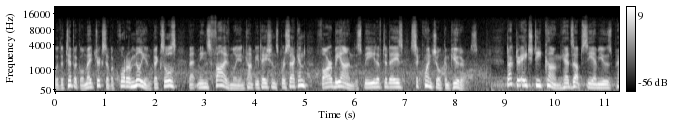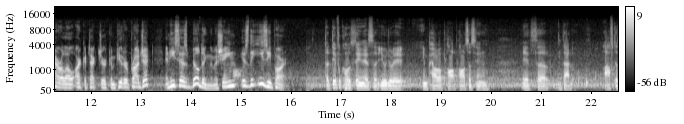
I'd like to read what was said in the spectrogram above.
With a typical matrix of a quarter million pixels, that means 5 million computations per second, far beyond the speed of today's sequential computers. Dr. H.T. Kung heads up CMU's Parallel Architecture Computer Project, and he says building the machine is the easy part. The difficult thing is usually in parallel processing is uh, that after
